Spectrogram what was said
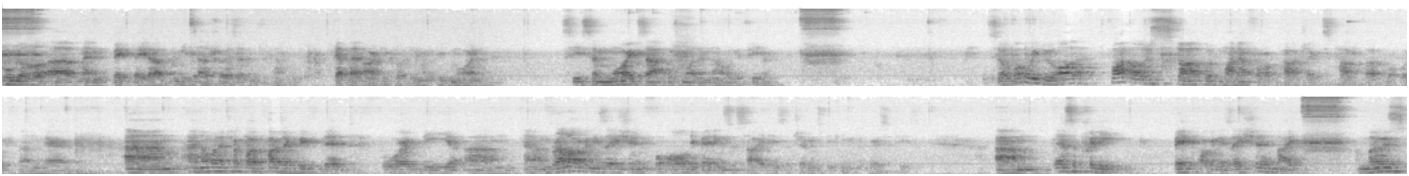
Google uh, when big data meets altruism to kind of get that article if you want to read more and see some more examples more than I will give here. So what we do, all, thought I'll just start with one of our projects, talk about what we've done there. Um, and I want to talk about a project we did for the um, an umbrella organization for all debating societies of German-speaking universities. Um, there's a pretty big organization, like most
